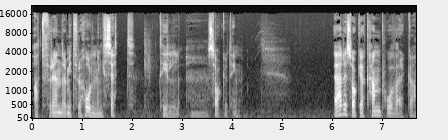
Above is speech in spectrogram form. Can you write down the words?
att förändra mitt förhållningssätt till eh, saker och ting. Är det saker jag kan påverka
